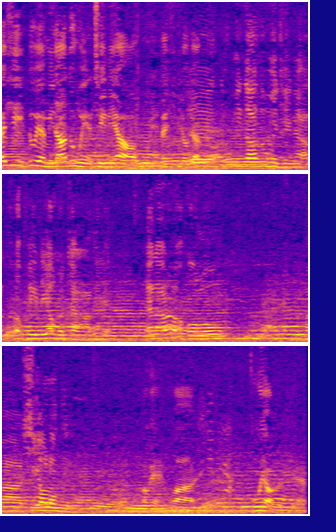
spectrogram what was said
လက်ရှိသူ့ရဲ့မိသားစုဝင်အခြေအနေကရောအခုလက်ရှိပြောပြပေးသူမိသားစုဝင်ချင်းနဲ့အခုအဖေတယောက်တော့ကြာလာသေးတယ်။ကျန်တာတော့အကုန်လုံးမှာ၈ယောက်လောက်သေးတယ်ဟုတ်ကဲ့ဟို 9ယောက်လို့ပြောတယ်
